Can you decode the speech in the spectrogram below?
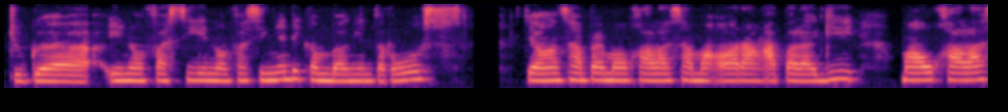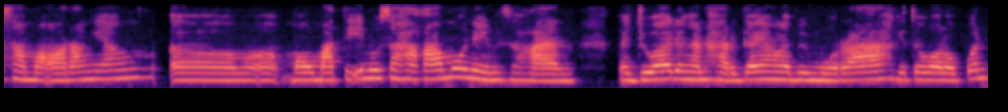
juga inovasi-inovasinya dikembangin terus. Jangan sampai mau kalah sama orang, apalagi mau kalah sama orang yang uh, mau matiin usaha kamu nih, misalkan ngejual dengan harga yang lebih murah gitu, walaupun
